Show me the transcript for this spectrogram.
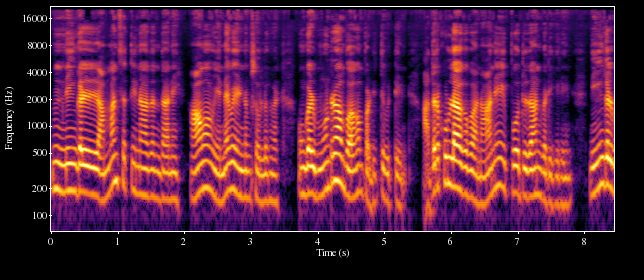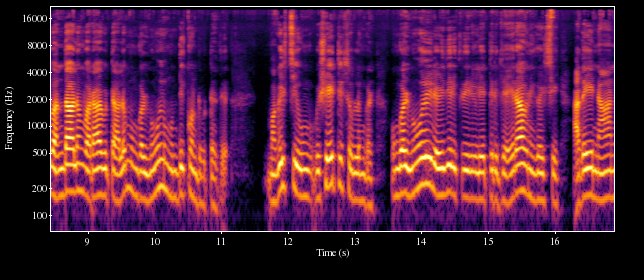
நீங்கள் அம்மன் சத்தியநாதன் தானே? ஆமாம் என்ன வேண்டும் சொல்லுங்கள். உங்கள் மூன்றாம் பாகம் படித்து விட்டேன். அதற்குள்ளாகவா நானே இப்போதுதான் வருகிறேன். நீங்கள் வந்தாலும் வராவிட்டாலும் உங்கள் நூல் முந்திக்கொண்டு விட்டது. மகிழ்ச்சி உங் விஷயத்தை சொல்லுங்கள். உங்கள் நூலில் எழுதியிருக்கிறீர்களே திரு. ஜெயராவ் நிகழ்ச்சி. அதை நான்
